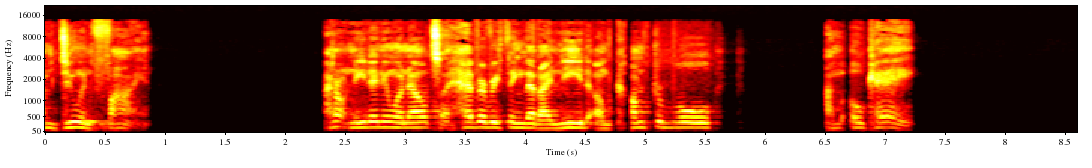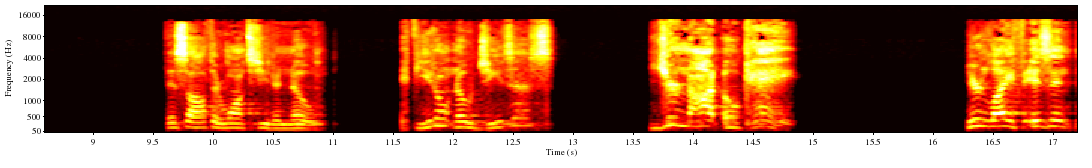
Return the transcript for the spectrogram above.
I'm doing fine. I don't need anyone else. I have everything that I need. I'm comfortable. I'm okay. This author wants you to know if you don't know Jesus, you're not okay. Your life isn't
